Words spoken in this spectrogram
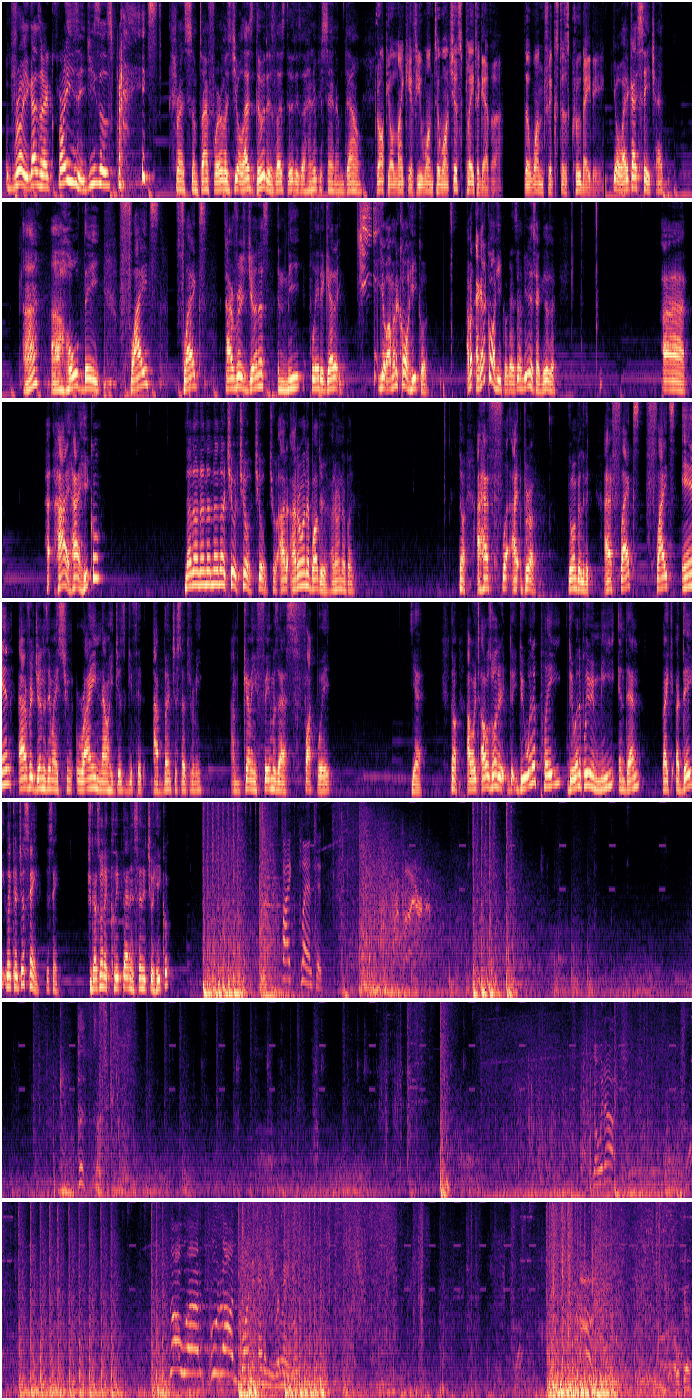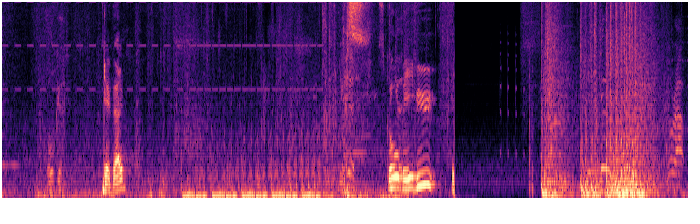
bro? You guys are crazy. Jesus Christ. Friends, sometime for us. Yo, let's do this. Let's do this. 100%. I'm down. Drop your like if you want to watch us play together. The One Tricksters crew baby. Yo, what did I say, Chad? Huh? A whole day. Flights, Flags, Average Jonas, and me play together. Yo, I'm gonna call Hiko. I'm, I gotta call Hiko, guys. Give me a second. Give me a second. Uh, hi, hi, Hiko? No, no, no, no, no, no. Chill, chill, chill, chill. I don't, I don't want to bother you. I don't want to bother. No, I have, fl- I, bro. You won't believe it. I have flex, flights, and average Jonas in my stream right now. He just gifted a bunch of subs for me. I'm becoming famous as fuck, boy. Yeah. No, I was I was wondering, do, do you want to play? Do you want to play with me and then like a day? Like I just saying, just saying. If you guys want to clip that and send it to Hiko, planted. Going up. Nowhere to run. One enemy remaining. You got it. We Let's go, baby. good. You're out.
